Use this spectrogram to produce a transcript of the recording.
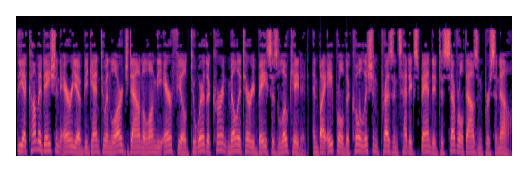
The accommodation area began to enlarge down along the airfield to where the current military base is located, and by April the coalition presence had expanded to several thousand personnel.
